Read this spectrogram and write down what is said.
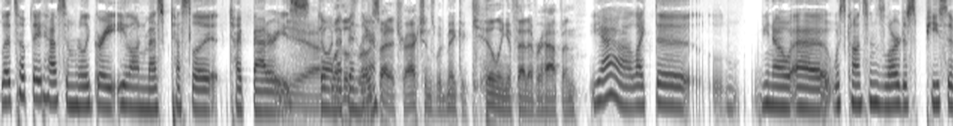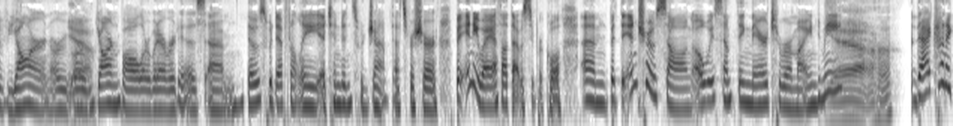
Let's hope they'd have some really great Elon Musk Tesla type batteries Yeah, going well, up those in there. roadside attractions would make a killing if that ever happened. Yeah, like the you know uh, Wisconsin's largest piece of yarn or, Yeah. or yarn ball or whatever it is. Um, those would definitely attendance would jump. That's for sure. But anyway, I thought that was super cool. Um, but the intro song always something there to remind me Yeah, uh huh. that kind of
